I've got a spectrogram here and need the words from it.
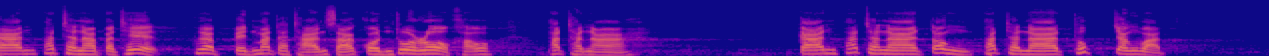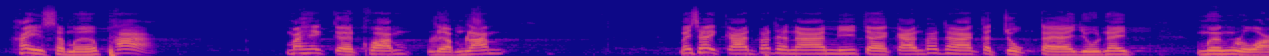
การพัฒนาประเทศ พื่อเป็นมาตรฐานสากลทั่วโลกเขาพัฒนา การพัฒนาต้องพัฒนาทุกจังหวัดให้เสมอภาค ไม่ให้เกิดความเหลื่อมล้ำไม่ใช่การพัฒนามีแต่การพัฒนากระจุกแต่อยู่ในเมืองหลวง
